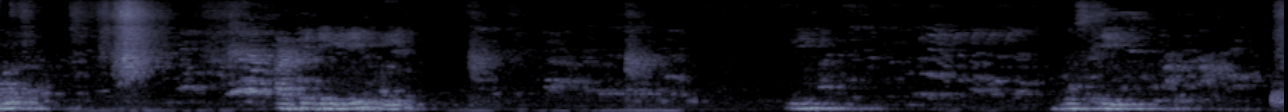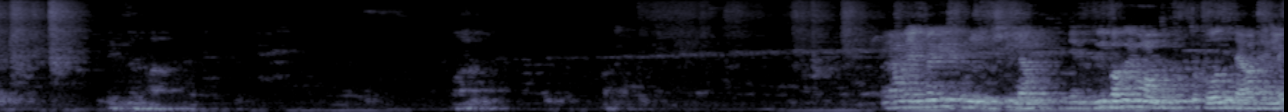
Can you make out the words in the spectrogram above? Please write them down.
কোণ থার্টি ডিগ্রি হলে বুঝতি ক্ষেত্রফল ফল তাহলে আমরা একটু আগে শুন- শিখলাম? যে দুই বাহু এবং অন্তর্ভুক্ত কোণ দেওয়া থাকলে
